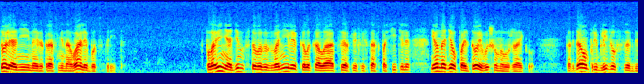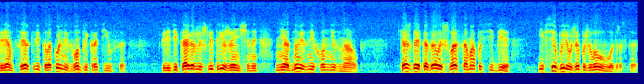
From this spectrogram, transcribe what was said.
то ли они на этот раз миновали Бот-стрит. В половине одиннадцатого зазвонили колокола церкви Христа Спасителя, и он надел пальто и вышел на лужайку. Когда он приблизился к дверям церкви, колокольный звон прекратился. Впереди Каверли шли три женщины, ни одну из них он не знал — Каждая, казалось, шла сама по себе, и все были уже пожилого возраста.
